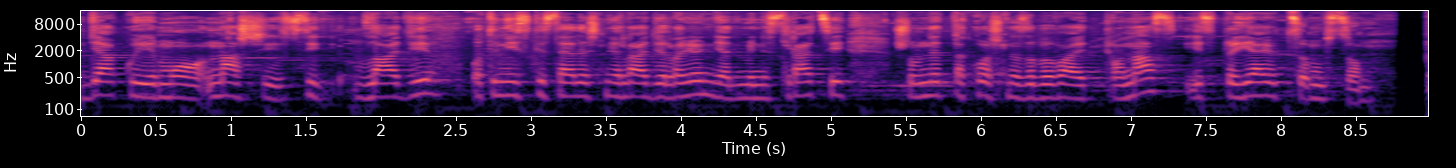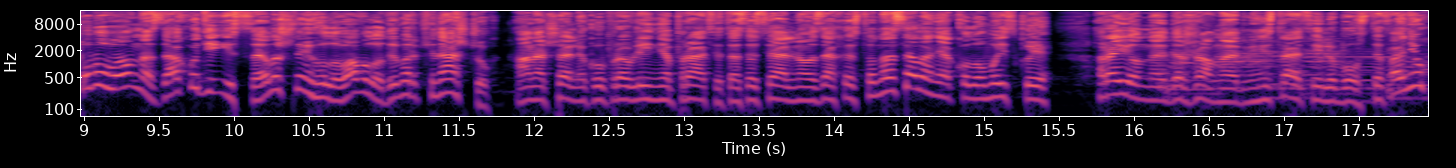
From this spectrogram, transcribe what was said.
дякуємо нашій всій владі, Отинійській селищній раді, районній адміністрації, що вони також не забувають про нас і сприяють цьому всьому. Побував на заході і селищний голова Володимир Кінащук, а начальник управління праці та соціального захисту населення Коломийської районної державної адміністрації Любов Стефанюк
